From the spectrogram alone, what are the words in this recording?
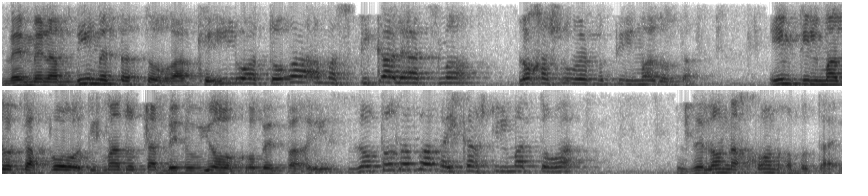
והם מלמדים את התורה כאילו התורה מספיקה לעצמה, לא חשוב איפה תלמד אותה. אם תלמד אותה פה, תלמד אותה בניו יורק או בפריס, זה אותו דבר, העיקר שתלמד תורה. זה לא נכון, רבותיי.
